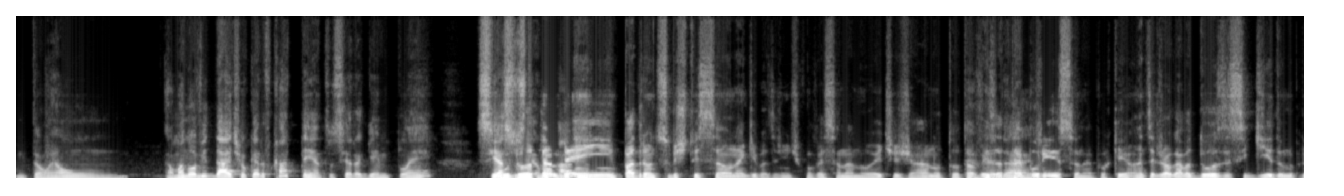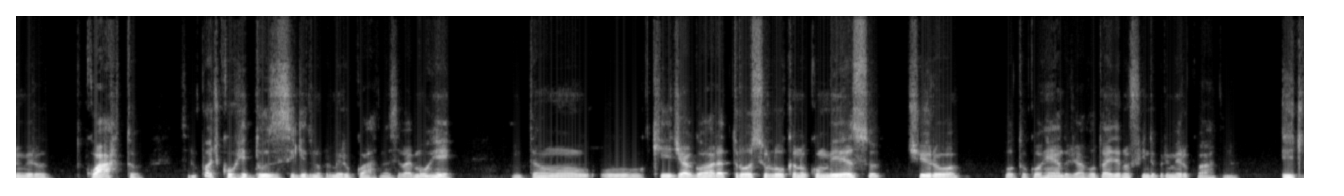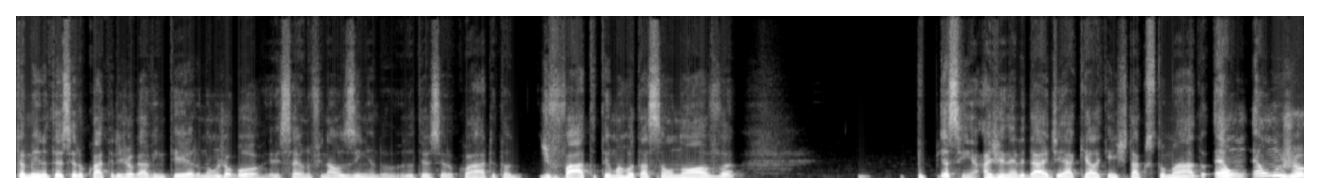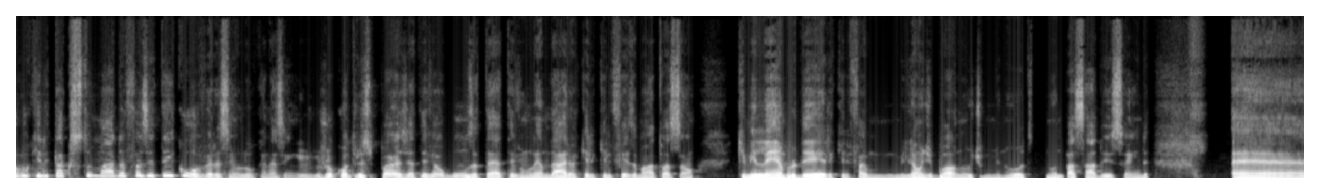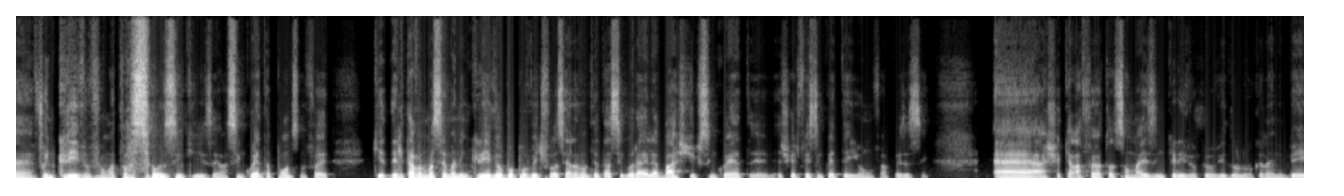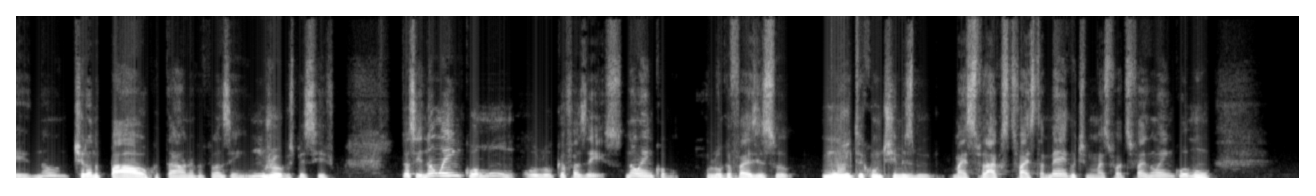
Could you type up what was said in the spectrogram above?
Então é um é uma novidade que eu quero ficar atento. Se era gameplay, se é Mudou também padrão de substituição, né, Gibas? A gente conversando à noite já notou, talvez é até por isso, né? Porque antes ele jogava 12 seguido no primeiro quarto. Você não pode correr 12 seguido no primeiro quarto, né? Você vai morrer. Então o Kid agora trouxe o Luca no começo, tirou, voltou correndo, já voltou ainda no fim do primeiro quarto, né? E também no terceiro quarto ele jogava inteiro, não jogou. Ele saiu no finalzinho do, do terceiro quarto. Então, de fato, tem uma rotação nova. E assim, a genialidade é aquela que a gente está acostumado. É um, é um jogo que ele está acostumado a fazer takeover, assim, o Luca, né? Assim, o jogo contra o Spurs já teve alguns até. Teve um lendário, aquele que ele fez uma atuação que me lembro dele, que ele faz um milhão de bola no último minuto. No ano passado, isso ainda. É, foi incrível, foi uma atuação assim que, sei lá, 50 pontos, não foi? Que ele estava numa semana incrível, o Popovich falou assim: ah, vamos tentar segurar ele abaixo de 50, acho que ele fez 51, foi uma coisa assim. É, acho que ela foi a atuação mais incrível que eu vi do Luca na NBA, não tirando palco e tal, né? Falando assim, um jogo específico. Então, assim, não é incomum o Luca fazer isso. Não é incomum. O Luca faz isso muito e com times mais fracos faz também, com times mais fortes faz, não é incomum.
